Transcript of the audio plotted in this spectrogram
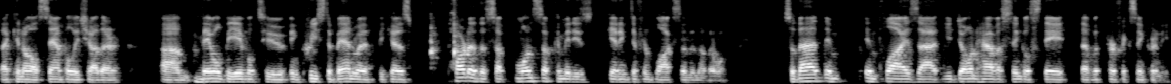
that can all sample each other. Um, mm-hmm. They will be able to increase the bandwidth because part of the sub one subcommittee is getting different blocks than another one. So that Im- implies that you don't have a single state that with perfect synchrony,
